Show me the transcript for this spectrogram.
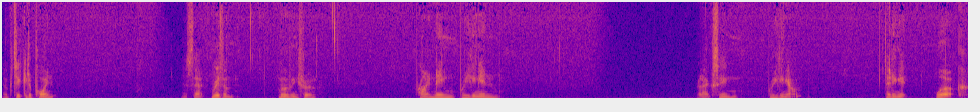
No particular point, just that rhythm moving through. Brightening, breathing in, relaxing, breathing out, letting it work,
